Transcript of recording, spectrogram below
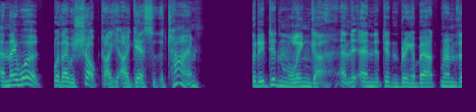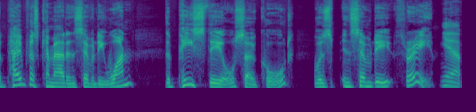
And they were well they were shocked I, I guess at the time but it didn't linger and, and it didn't bring about. Remember, the papers came out in 71. The peace deal, so called, was in 73. Yeah.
